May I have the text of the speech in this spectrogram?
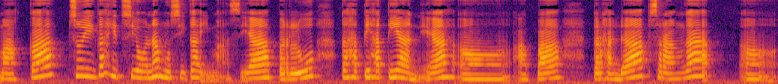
Maka tsui ga hitsiyona mushi ga imas ya. Perlu kehati-hatian ya e, apa terhadap serangga uh,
